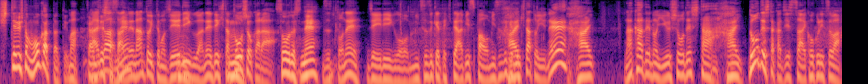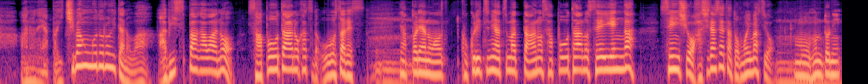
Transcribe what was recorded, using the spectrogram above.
知ってる人も多かったっていう感じでしたね。まあ、ねなんといっても J リーグがね、うん、できた当初から、うん、そうですね。ずっとね J リーグを見続けてきてアビスパを見続けてきたというね、はい、はい、中での優勝でした、はい、どうでしたか実際国立は？あのねやっぱ一番驚いたのはアビスパ側のサポーターの数の多さです。やっぱりあの国立に集まったあのサポーターの声援が選手を走らせたと思いますよ。もう本当に。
